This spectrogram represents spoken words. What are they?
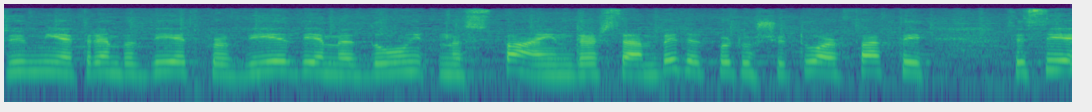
dy mijë e trembëdhjetë për vjedhje me dhunë në Spanjë, ndërsa mbetet për t'u shqyrtuar fakti se si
